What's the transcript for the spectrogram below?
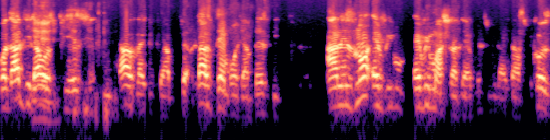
but that day that Yeah. was PSG. That was like their, that's them on their best day, and it's not every every match that they are going to be like that because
